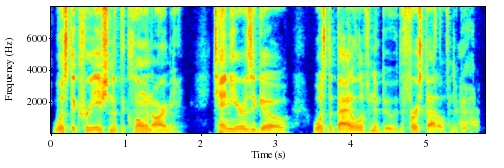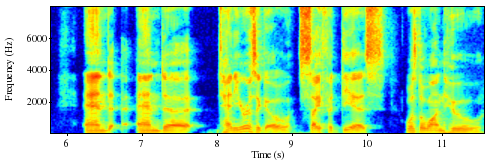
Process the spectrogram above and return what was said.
was the creation of the Clone Army. Ten years ago was the Battle of Naboo, the first Battle of Naboo, Uh-huh. and and uh, ten years ago, Dyas was the one who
